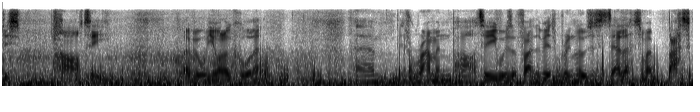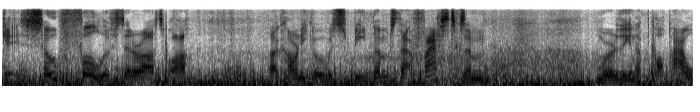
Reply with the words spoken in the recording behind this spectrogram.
this party, whatever you want to call it, um, this ramen party, was the fact that we had to bring loads of Stella. So my basket is so full of Stella Artois, I can't really go over speed bumps that fast because I'm, I'm worried they're going to pop out.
